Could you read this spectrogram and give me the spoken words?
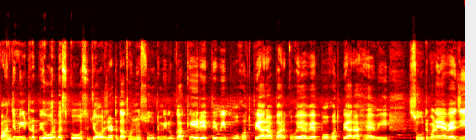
5 ਮੀਟਰ ਪਿਓਰ ਬਸਕੋਸ ਜਾਰਜਟ ਦਾ ਤੁਹਾਨੂੰ ਸੂਟ ਮਿਲੂਗਾ। ਘੇਰੇ ਤੇ ਵੀ ਬਹੁਤ ਪਿਆਰਾ ਵਰਕ ਹੋਇਆ ਹੋਇਆ ਬਹੁਤ ਪਿਆਰਾ ਹੈਵੀ ਸੂਟ ਬਣਿਆ ਹੋਇਆ ਜੀ।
